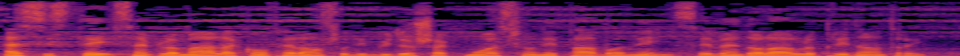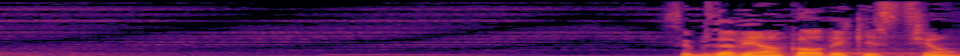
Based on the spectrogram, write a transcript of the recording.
assister simplement à la conférence au début de chaque mois si on n'est pas abonné, c'est 20 dollars le prix d'entrée. Si vous avez encore des questions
